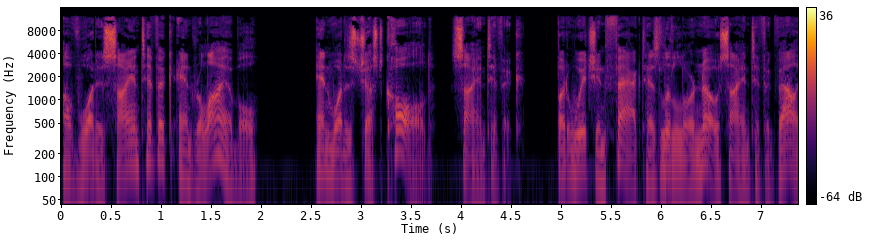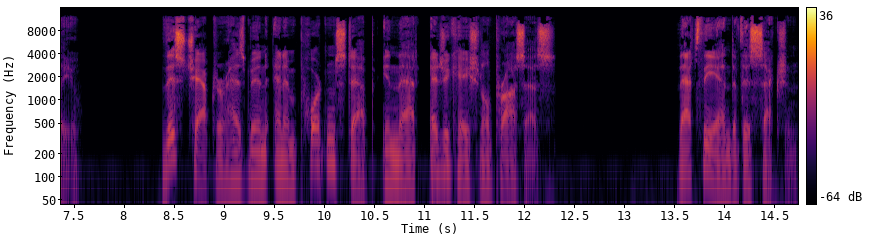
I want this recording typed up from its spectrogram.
of what is scientific and reliable and what is just called scientific, but which in fact has little or no scientific value. This chapter has been an important step in that educational process. That's the end of this section.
